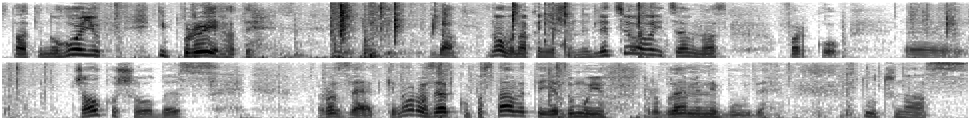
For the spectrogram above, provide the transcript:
стати ногою і пригати. Да. Ну, вона, звісно, не для цього, і це в нас фаркоп. Е, жалко, що без розетки. Ну, розетку поставити, я думаю, проблеми не буде. Тут у нас,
